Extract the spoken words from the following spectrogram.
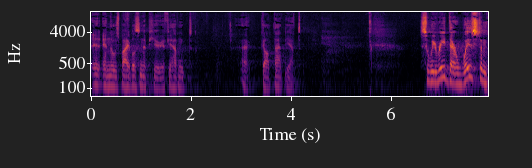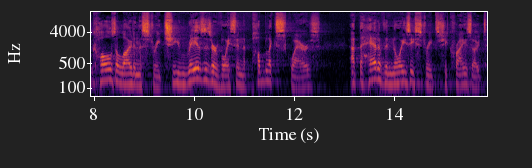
in those Bibles in the pew, if you haven't uh, got that yet. So we read there, wisdom calls aloud in the street. She raises her voice in the public squares. At the head of the noisy streets, she cries out.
